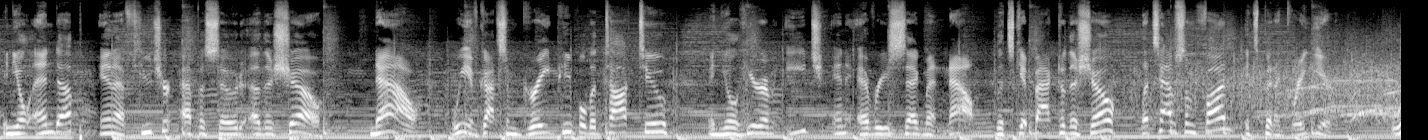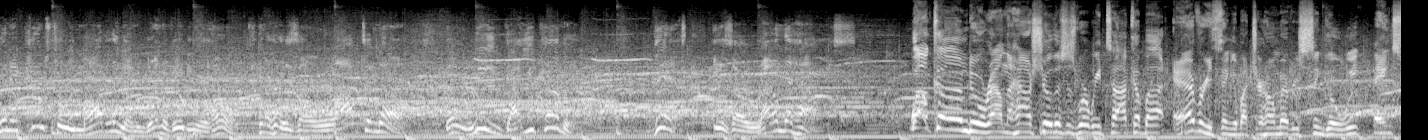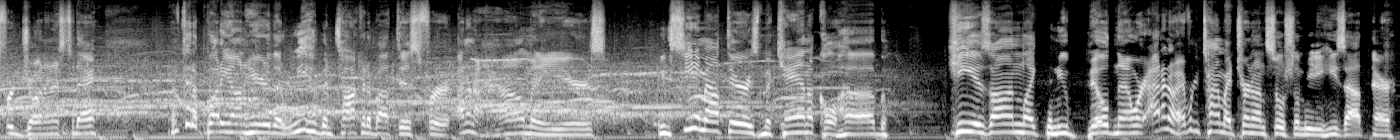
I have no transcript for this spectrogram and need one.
and you'll end up in a future episode of the show. Now, we have got some great people to talk to, and you'll hear them each and every segment. Now, let's get back to the show. Let's have some fun. It's been a great year. When it comes to remodeling and renovating your home, there is a lot to know, but we've got you covered. This is Around the House. Welcome to Around the House Show. This is where we talk about everything about your home every single week. Thanks for joining us today. I've got a buddy on here that we have been talking about this for I don't know how many years. We've seen him out there as Mechanical Hub. He is on like the new build network. I don't know. Every time I turn on social media, he's out there.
